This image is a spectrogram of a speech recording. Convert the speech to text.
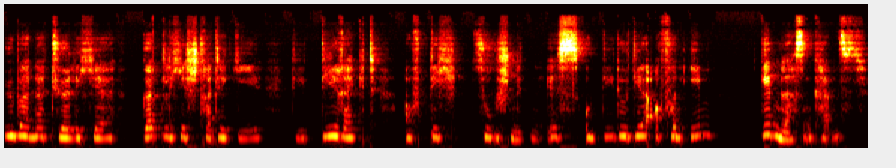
übernatürliche, göttliche Strategie, die direkt auf dich zugeschnitten ist und die du dir auch von ihm geben lassen kannst.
